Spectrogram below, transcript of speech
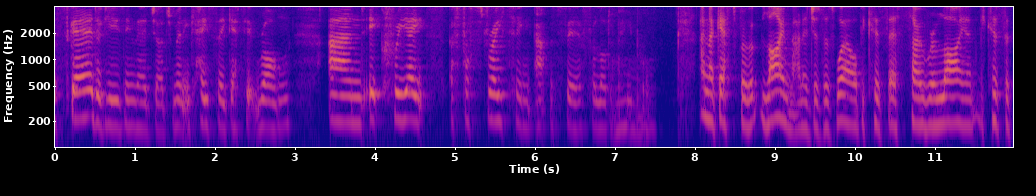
are scared of using their judgment in case they get it wrong, and it creates a frustrating atmosphere for a lot of people. Mm. And I guess for line managers as well, because they're so reliant, because the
